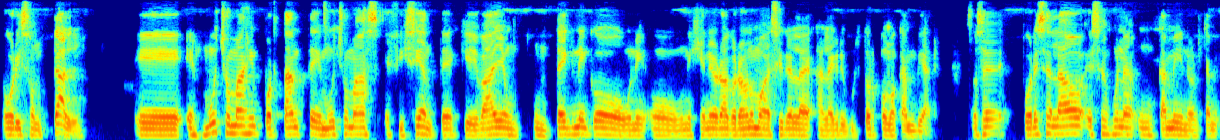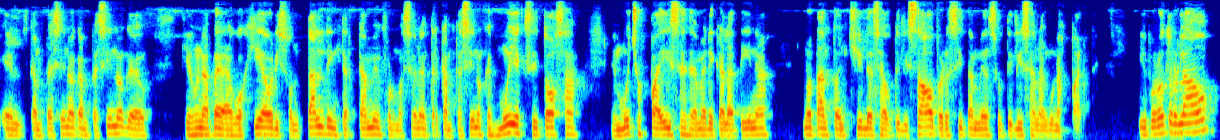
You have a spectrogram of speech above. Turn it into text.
horizontal eh, es mucho más importante y mucho más eficiente que vaya un, técnico o un, ingeniero agrónomo a decirle al agricultor cómo cambiar. Entonces, por ese lado, ese es un camino, el, campesino a campesino, que, es una pedagogía horizontal de intercambio de información entre campesinos que es muy exitosa en muchos países de América Latina, no tanto en Chile se ha utilizado, pero sí también se utiliza en algunas partes. Y por otro lado,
